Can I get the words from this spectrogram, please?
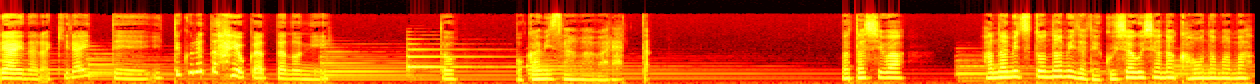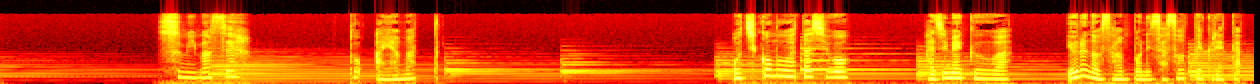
嫌いなら嫌いって言ってくれたらよかったのに。と、おかみさんは笑った。私は鼻水と涙でぐしゃぐしゃな顔のまま、すみません、と謝った。落ち込む私を、はじめくんは夜の散歩に誘ってくれた。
